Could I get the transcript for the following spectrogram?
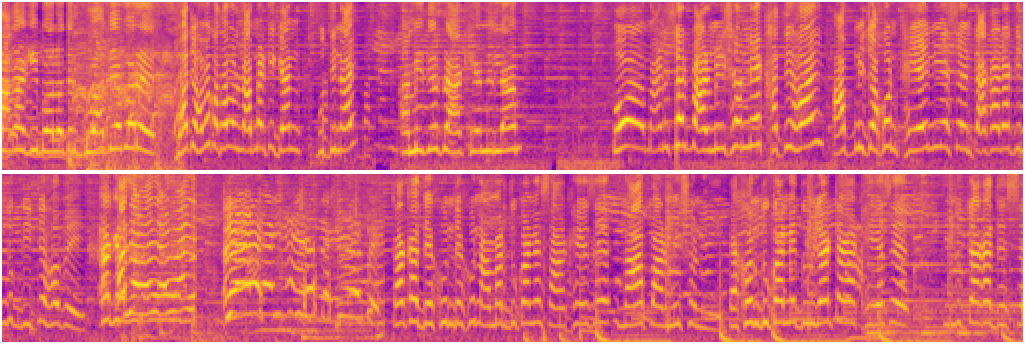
টাকা কি বল ওদের গুয়া দিয়ে পারে ভদ্র হবে কথা বলুন আপনার কি জ্ঞান বুদ্ধি নাই? আমি যে চা খেয়ে নিলাম ও মানুষের পারমিশন নিয়ে খাতে হয়। আপনি যখন খেয়ে নিয়েছেন টাকাটা কিন্তু দিতে হবে। টাকা দেখুন দেখুন আমার দোকানে চা খেয়েছে না পারমিশন নিয়ে। এখন দোকানে দুই লাখ টাকা খেয়েছে কিন্তু টাকা দিচ্ছে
